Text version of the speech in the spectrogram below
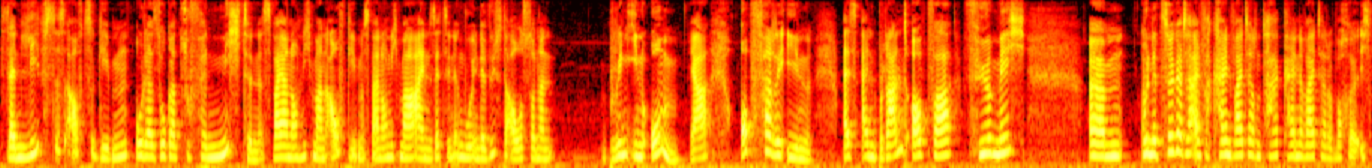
sein Liebstes aufzugeben oder sogar zu vernichten. Es war ja noch nicht mal ein Aufgeben, es war ja noch nicht mal ein Setz ihn irgendwo in der Wüste aus, sondern bring ihn um, ja, opfere ihn als ein Brandopfer für mich. Ähm, und er zögerte einfach keinen weiteren Tag, keine weitere Woche. Ich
